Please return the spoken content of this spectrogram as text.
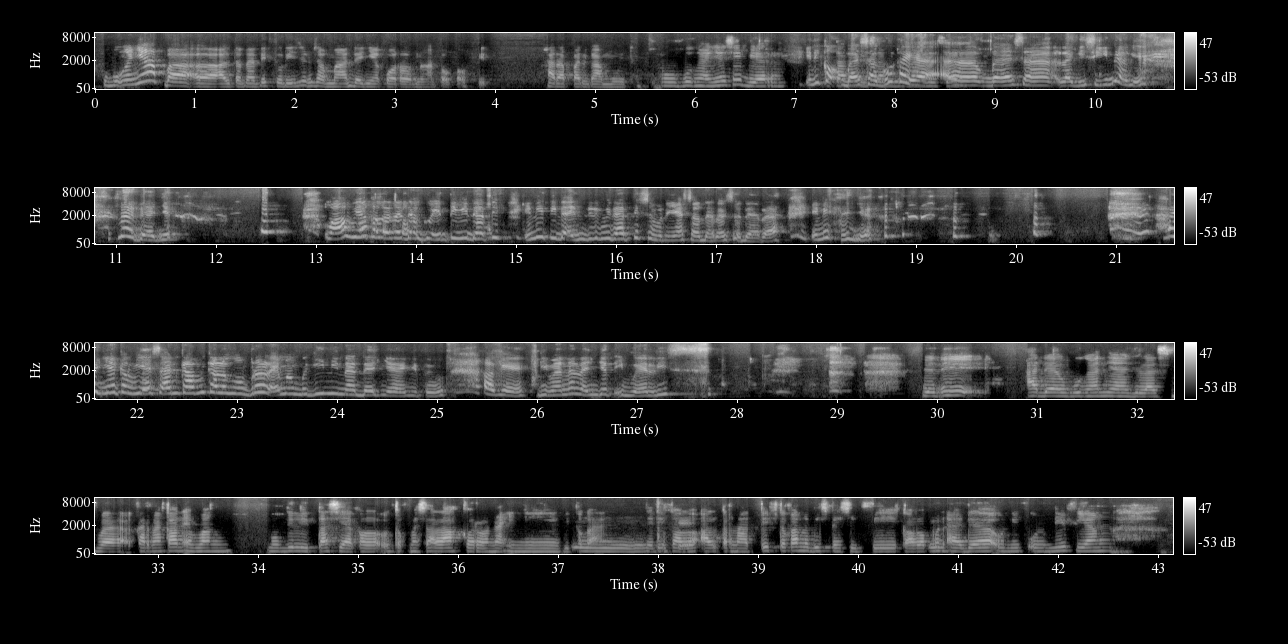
hubungannya apa uh, alternatif tourism sama adanya corona atau covid? Harapan kamu itu? Hubungannya sih biar ini kok bahasa gue kayak uh, bahasa lagi sinang ya nadanya Maaf ya kalau ada gue intimidatif. Ini tidak intimidatif sebenarnya saudara-saudara. Ini hanya hanya kebiasaan kami kalau ngobrol emang begini nadanya gitu. Oke, gimana lanjut Ibu Elis? Jadi ada hubungannya jelas Mbak, karena kan emang mobilitas ya kalau untuk masalah corona ini gitu kan. Hmm, Jadi okay. kalau alternatif itu kan lebih spesifik. Kalaupun hmm. ada univ-univ yang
